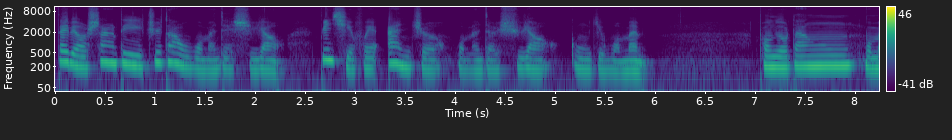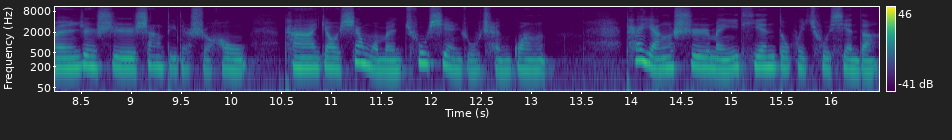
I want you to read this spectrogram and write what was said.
代表上帝知道我们的需要，并且会按着我们的需要供应我们。朋友，当我们认识上帝的时候，他要向我们出现如晨光。太阳是每一天都会出现的。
